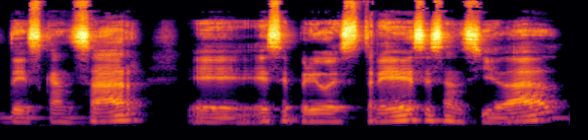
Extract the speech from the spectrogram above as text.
descansar eh, ese periodo de estrés, esa ansiedad.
